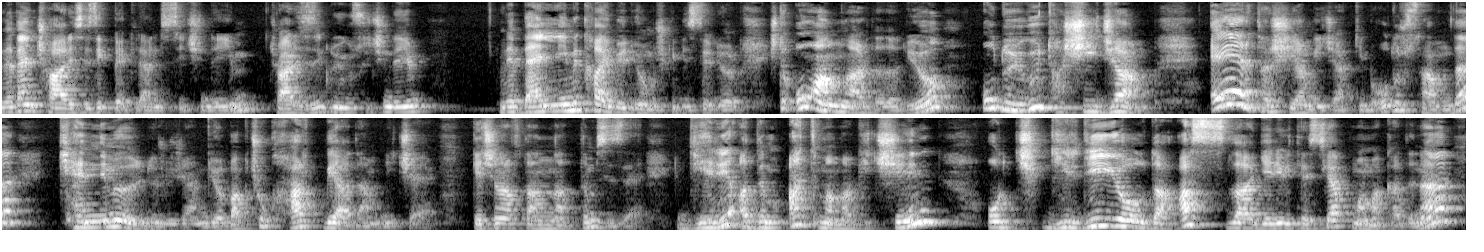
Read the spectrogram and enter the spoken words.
Ve ben çaresizlik beklentisi içindeyim. Çaresizlik duygusu içindeyim. Ve benliğimi kaybediyormuş gibi hissediyorum. İşte o anlarda da diyor o duyguyu taşıyacağım. Eğer taşıyamayacak gibi olursam da kendimi öldüreceğim diyor. Bak çok hard bir adam Nietzsche. Geçen hafta anlattım size. Geri adım atmamak için o girdiği yolda asla geri vites yapmamak adına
